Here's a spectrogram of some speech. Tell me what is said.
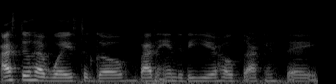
I still have ways to go. By the end of the year, hopefully I can say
